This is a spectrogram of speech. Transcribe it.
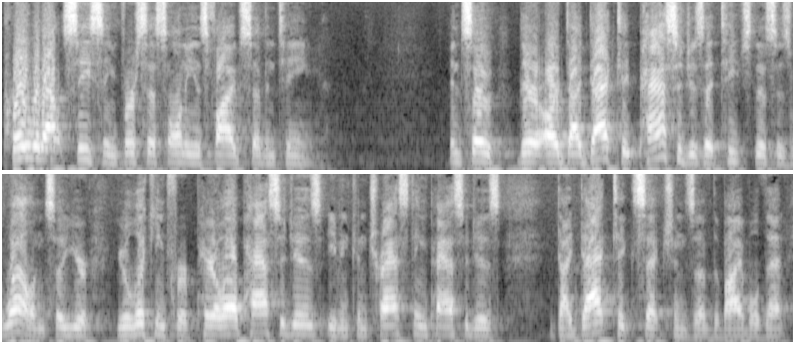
Pray without ceasing, 1 Thessalonians 5:17. And so there are didactic passages that teach this as well. And so you're, you're looking for parallel passages, even contrasting passages, didactic sections of the Bible that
